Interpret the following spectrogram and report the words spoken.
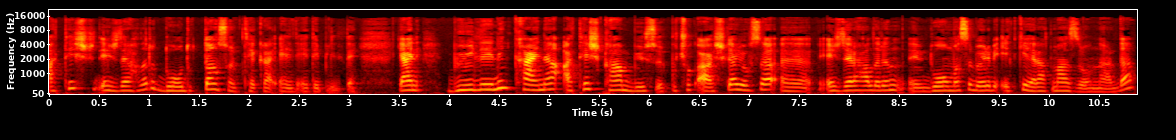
ateş ejderhaları doğduktan sonra tekrar elde edebildi. Yani büyülerinin kaynağı ateş kan büyüsü. Bu çok aşikar yoksa e, ejderhaların e, doğması böyle bir etki yaratmazdı onlarda.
